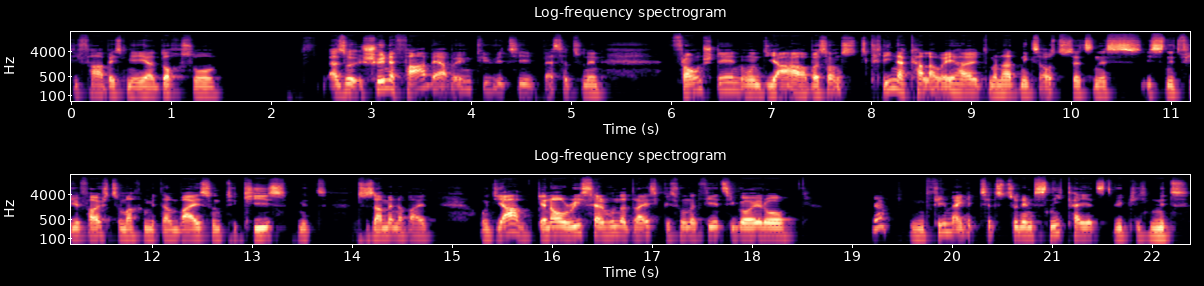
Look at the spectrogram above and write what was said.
die Farbe ist mir eher doch so, also schöne Farbe, aber irgendwie wird sie besser zu den Frauen stehen und ja, aber sonst cleaner Colorway halt, man hat nichts auszusetzen, es ist nicht viel falsch zu machen mit einem Weiß und Türkis, mit Zusammenarbeit. Und ja, genau, Resell 130 bis 140 Euro. Ja, viel mehr gibt es jetzt zu dem Sneaker jetzt wirklich nicht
